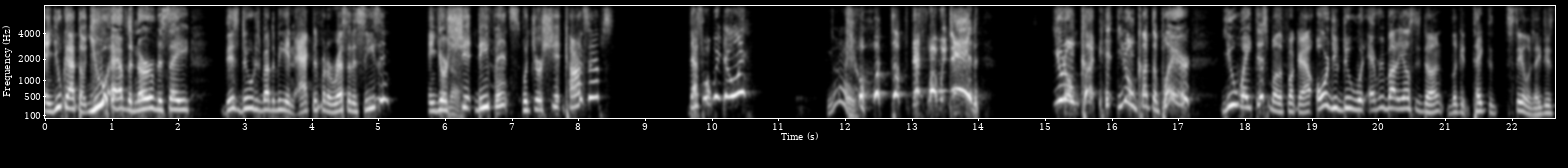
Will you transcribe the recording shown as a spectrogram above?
And you got the, you have the nerve to say this dude is about to be inactive for the rest of the season and your No. shit defense with your shit concepts? That's what we're doing? No. what the? That's what we did. You don't cut. You don't cut the player. You wait this motherfucker out, or you do what everybody else has done. Look at take the Steelers. They just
